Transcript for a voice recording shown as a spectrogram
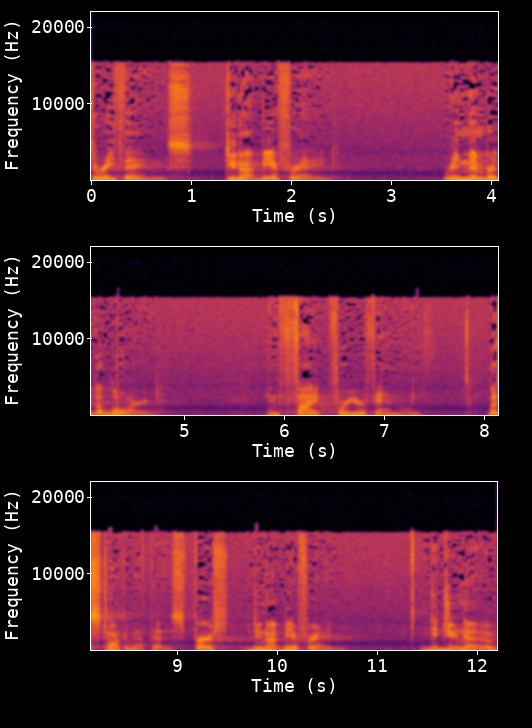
Three things do not be afraid, remember the Lord, and fight for your family. Let's talk about those. First, do not be afraid. Did you know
